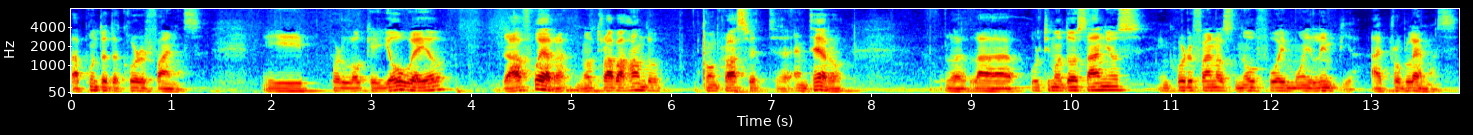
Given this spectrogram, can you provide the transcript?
la punta de quarterfinals. Y por lo que yo veo de afuera, no trabajando con CrossFit eh, entero, la últimos dos años en quarterfinals no fue muy limpia, hay problemas.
